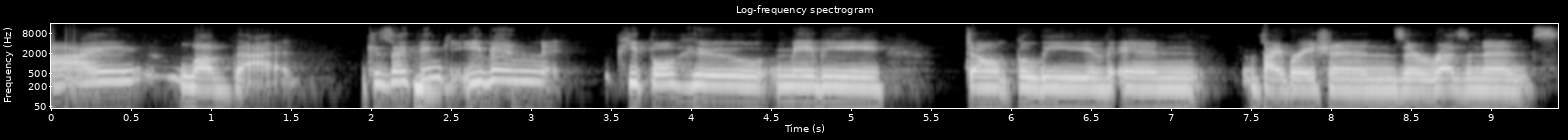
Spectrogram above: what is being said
I love that because I think mm-hmm. even people who maybe don't believe in vibrations or resonance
